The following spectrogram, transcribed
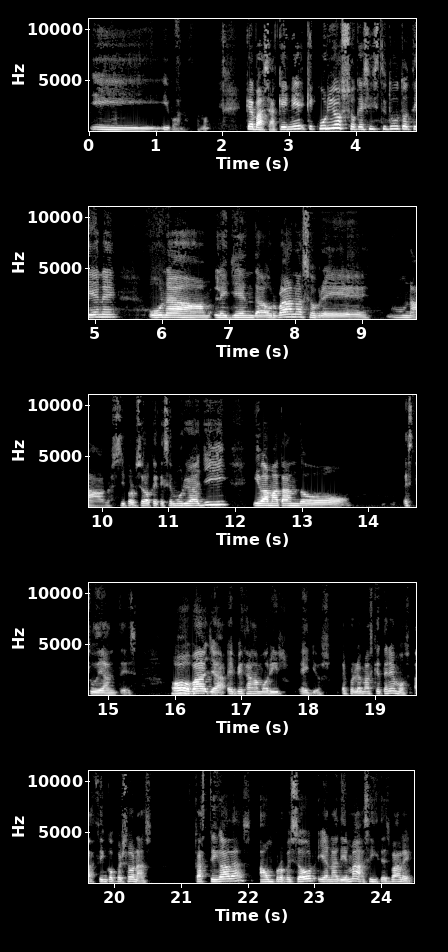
y, y bueno, ¿no? ¿Qué pasa? Que, en e- qué curioso que ese instituto tiene una leyenda urbana sobre una, no sé si profesora o qué, que se murió allí y va matando estudiantes. Oh, vaya, empiezan a morir ellos. El problema es que tenemos a cinco personas castigadas, a un profesor y a nadie más. Y dices, vale,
